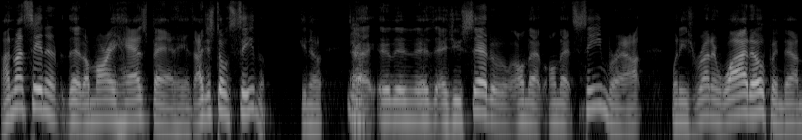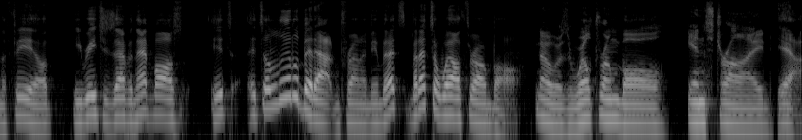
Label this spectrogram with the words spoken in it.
I'm not saying that, that Amari has bad hands. I just don't see them. You know, uh, and then as, as you said on that on that seam route when he's running wide open down the field, he reaches up and that ball's it's it's a little bit out in front of him, but that's but that's a well thrown ball. No, it was a well thrown ball in stride Yeah,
